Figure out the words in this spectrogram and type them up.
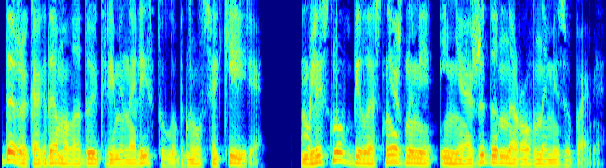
даже когда молодой криминалист улыбнулся Кейре, блеснув белоснежными и неожиданно ровными зубами.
